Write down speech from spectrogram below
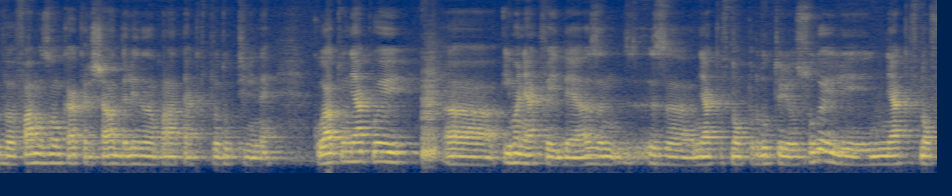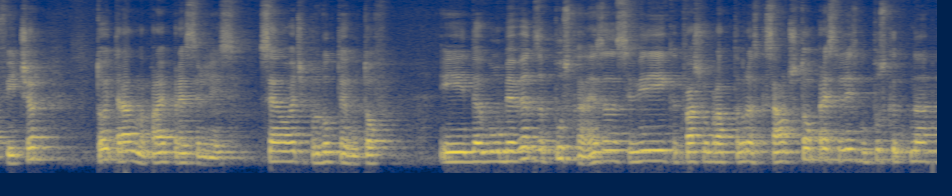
в Amazon как решават дали да направят някакъв продукт или не. Когато някой а, има някаква идея за, за някакъв нов продукт или услуга или някакъв нов фичър, той трябва да направи прес-релиз. Все едно вече продуктът е готов. И да го обявят за пускане, за да се види каква ще е обратната връзка. Само, че този прес-релиз го пускат на,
